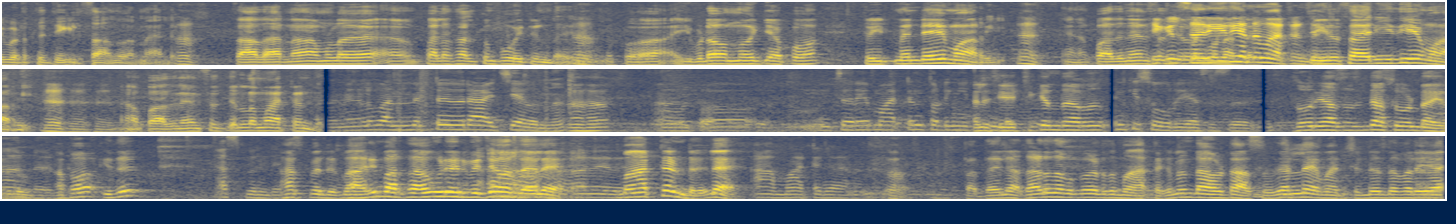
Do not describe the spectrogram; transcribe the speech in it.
ഇവിടുത്തെ ചികിത്സ എന്ന് പറഞ്ഞാൽ സാധാരണ നമ്മൾ പല സ്ഥലത്തും പോയിട്ടുണ്ട്. ഇപ്പോൾ ഇവിടെ വന്ന് നോക്കിയപ്പോൾ ട്രീറ്റ്മെന്റേ മാറി. അപ്പോൾ ചികിത്സാ രീതി തന്നെ അതിനനുസരിച്ച് ചികിത്സാ രീതിയെ മാറി. അപ്പോൾ അതിനനുസരിച്ചുള്ള മാറ്റമുണ്ട്. ഞങ്ങൾ വന്നിട്ട് ഒരാഴ്ചയാവുന്നു. അപ്പോൾ ചെറിയ മാറ്റം അല്ല തുടങ്ങിയിട്ടുണ്ട് ചേച്ചിക്ക് എന്തായിരുന്നു? എനിക്ക് സോറിയാസിസ് സോറിയാസിന്റെ അസുഖം ഉണ്ടായിരുന്നു. അപ്പൊ ഇത് ഹസ്ബൻഡ്. ഹസ്ബൻഡ്. ഭാര്യയും ഭർത്താവും കൂടി ഒരുമിച്ച് വന്നല്ലേ മാറ്റമുണ്ട് അല്ലേ? ആ മാറ്റം കാണുന്നു എന്തായാലും അതാണ് നമുക്ക് വേണ്ടത്. മാറ്റങ്ങൾ ഉണ്ടാവട്ടെ. അസുഖമല്ലേ? മനുഷ്യന്റെ എന്താ പറയാ?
